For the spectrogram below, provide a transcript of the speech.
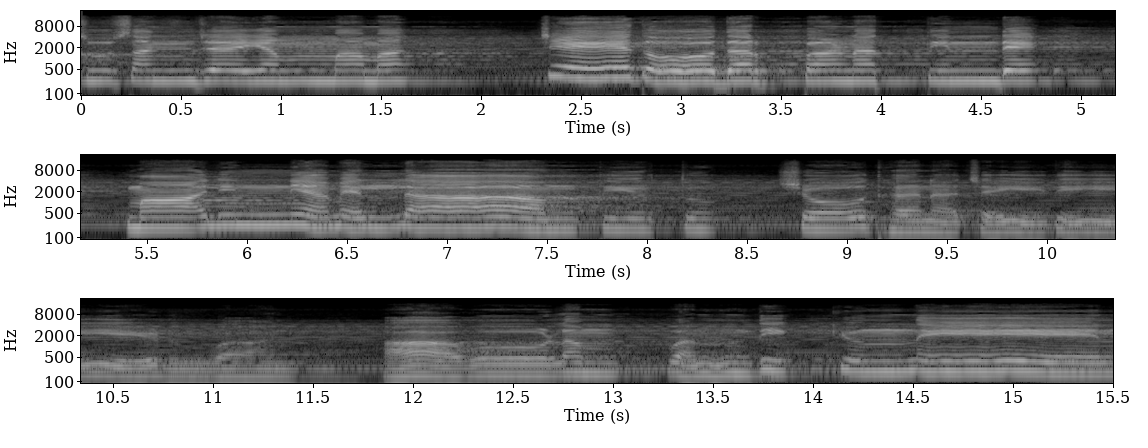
സുസഞ്ജയം മമ ചേതോദർപ്പണത്തിന്റെ മാലിന്യമെല്ലാം തീർത്തു ശോധന ചെയ്തിടുവാൻ ആവോളം വന്ദിക്കുന്നേൻ.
